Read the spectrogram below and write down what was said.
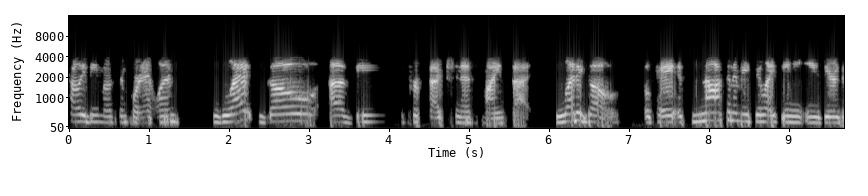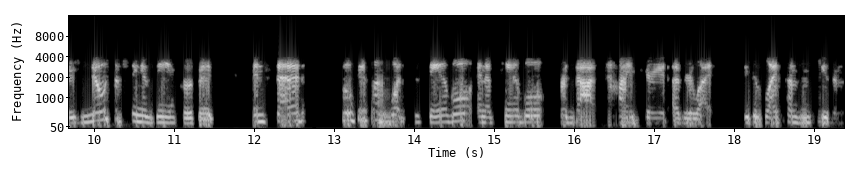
probably the most important one. Let go of the perfectionist mindset. Let it go. Okay. It's not going to make your life any easier. There's no such thing as being perfect. Instead, focus on what's sustainable and obtainable for that time period of your life because life comes in seasons.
